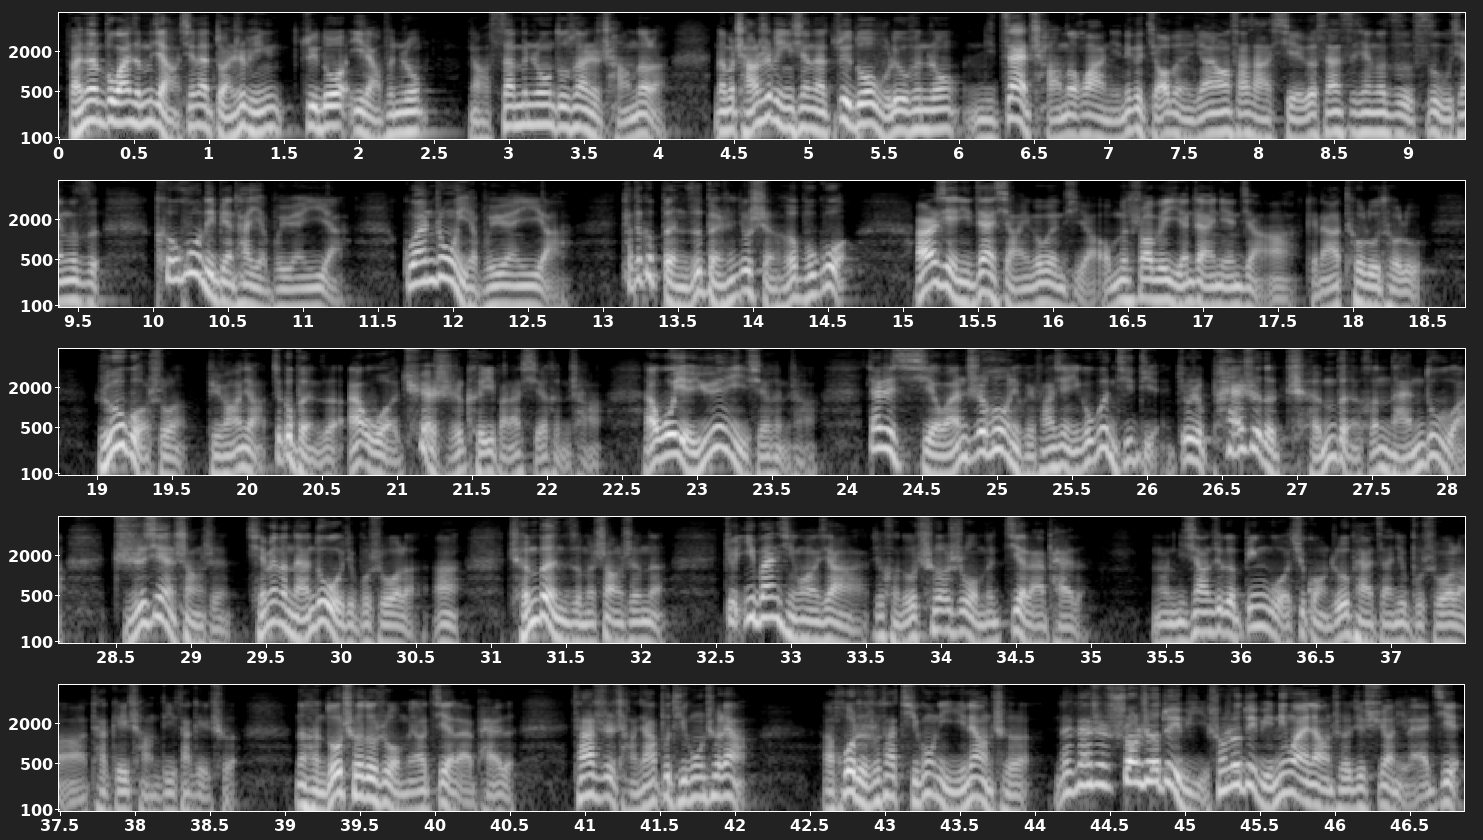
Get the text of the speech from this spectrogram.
反正不管怎么讲，现在短视频最多一两分钟啊，三分钟都算是长的了。那么长视频现在最多五六分钟，你再长的话，你那个脚本洋洋洒洒写个三四千个字、四五千个字，客户那边他也不愿意啊，观众也不愿意啊，他这个本子本身就审核不过。而且你再想一个问题啊，我们稍微延展一点讲啊，给大家透露透露。如果说，比方讲这个本子，哎，我确实可以把它写很长，哎，我也愿意写很长。但是写完之后，你会发现一个问题点，就是拍摄的成本和难度啊，直线上升。前面的难度我就不说了啊，成本怎么上升呢？就一般情况下，就很多车是我们借来拍的，嗯，你像这个宾果去广州拍，咱就不说了啊，他给场地，他给车，那很多车都是我们要借来拍的，他是厂家不提供车辆啊，或者说他提供你一辆车，那但是双车对比，双车对比，另外一辆车就需要你来借。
